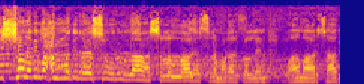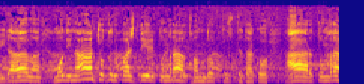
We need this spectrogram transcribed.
বিশ্ব নবী অর্ডার করলেন, ও আমার সাহাবীরা, মদিনা চতুর্পাশ দিয়ে তোমরা খন্দক খুঁজতে থাকো আর তোমরা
